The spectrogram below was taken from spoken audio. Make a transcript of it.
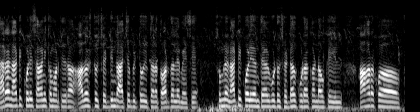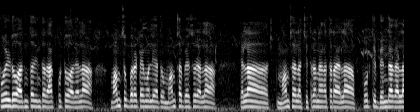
ಯಾರೇ ನಾಟಿ ಕೋಳಿ ಸಾಗಾಣಿಕೆ ಮಾಡ್ತಿದ್ದೀರಾ, ಆದಷ್ಟು ಶೆಡ್ಡಿಂದ ಆಚೆ ಬಿಟ್ಟು ಈ ಥರ ತೋಟದಲ್ಲೇ ಮೇಯಿಸಿ. ಸುಮ್ಮನೆ ನಾಟಿ ಕೋಳಿ ಅಂತ ಹೇಳ್ಬಿಟ್ಟು ಶೆಡ್ಡಲ್ಲಿ ಕೂಡ ಹಾಕೊಂಡು ಅವಕ್ಕೆ ಇಲ್ಲಿ ಆಹಾರ ಫುಲ್ಡು ಅಂಥದ್ದು ಇಂಥದ್ದು ಹಾಕ್ಬಿಟ್ಟು ಅದೆಲ್ಲ ಮಾಂಸಕ್ಕೆ ಬರೋ ಟೈಮಲ್ಲಿ ಅದು ಮಾಂಸ ಬೇಸರ ಎಲ್ಲ ಎಲ್ಲ ಮಾಂಸ ಎಲ್ಲ ಚಿತ್ರಾನ್ನ ಆಗೋ ಥರ ಎಲ್ಲ ಪೂರ್ತಿ ಬೆಂದಾಗೆಲ್ಲ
